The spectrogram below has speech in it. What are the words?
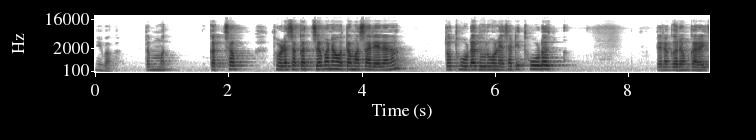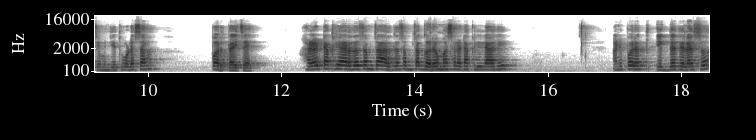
हे बघा. तर मग कच्चा थोडासा कच्चापणा होता मसाल्याला ना? तो थोडा दूर होण्यासाठी थोडं त्याला गरम करायचे म्हणजे थोडासा परतायचा आहे. हळद टाकली अर्धा चमचा अर्धा चमचा गरम मसाला टाकलेला आहे. आणि परत एकदा त्याला असं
